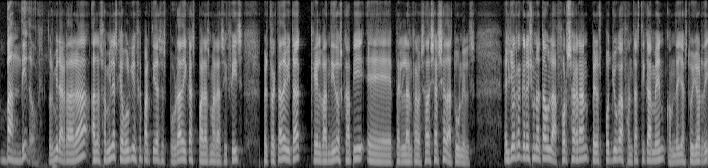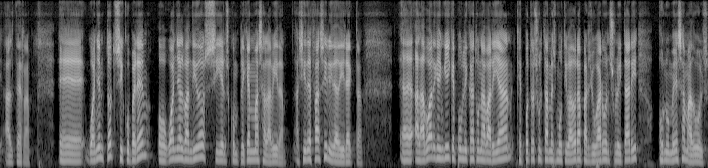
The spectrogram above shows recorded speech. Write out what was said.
Bandido? Doncs mira, agradarà a les famílies que vulguin fer partides esporàdiques, pares, mares i fills, per tractar d'evitar que el bandido escapi eh, per l'enrevessada xarxa de túnels. El joc requereix una taula força gran, però es pot jugar fantàsticament, com deies tu, Jordi, al terra. Eh, guanyem tots si cooperem o guanya el bandido si ens compliquem massa la vida. Així de fàcil i de directe. Eh, a la Board Game Geek he publicat una variant que pot resultar més motivadora per jugar-ho en solitari o només amb adults,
